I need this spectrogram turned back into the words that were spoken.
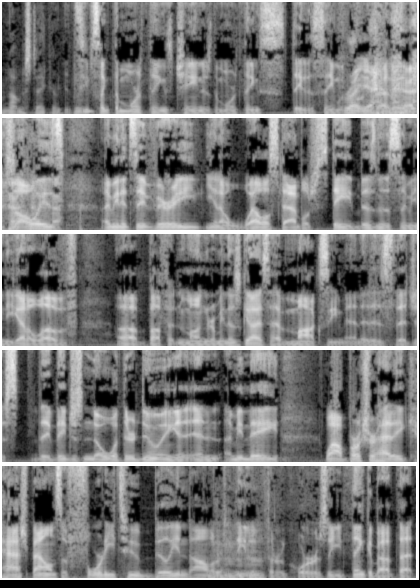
not mistaken. It seems like the more things change, the more things stay the same. With right, yeah. It's always, I mean, it's a very, you know, well-established, staid business. I mean, you got to love – uh, Buffett and Munger. I mean, those guys have moxie, man. It is that just they, they just know what they're doing, and, and I mean they. Wow, Berkshire had a cash balance of forty-two billion dollars mm-hmm. at the end of the third quarter. So you think about that,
